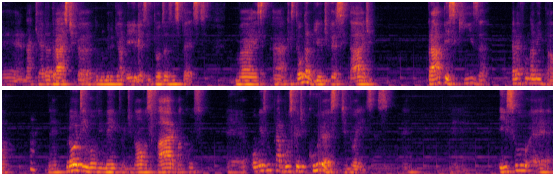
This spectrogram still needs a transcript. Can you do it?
é, na queda drástica do número de abelhas em todas as espécies. Mas a questão da biodiversidade para a pesquisa, ela é fundamental. Hum. Né? Para o desenvolvimento de novos fármacos, é, ou mesmo para a busca de curas de doenças. Isso é,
